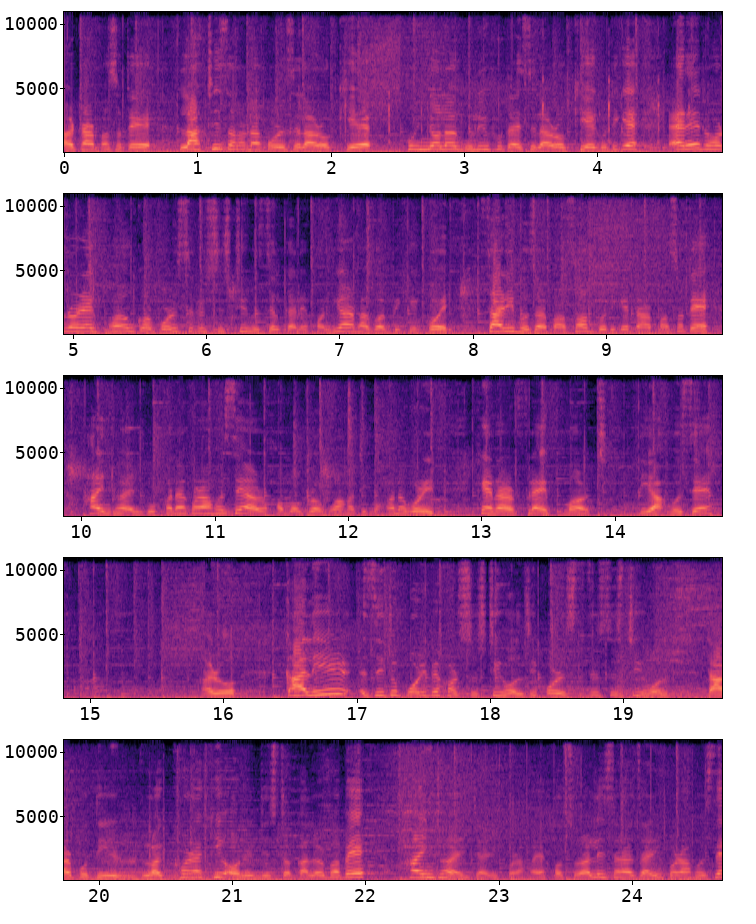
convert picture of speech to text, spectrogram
আৰু পাছতে লাঠি চালনা কৰিছিল আৰক্ষীয়ে শূন্যলৈ গুলী ফুটাইছিল আৰক্ষীয়ে। গতিকে এনেধৰণৰ এক ভয়ংকৰ পৰিস্থিতিৰ সৃষ্টি হৈছিল কালি সন্ধিয়াৰ ভাগত বিশেষকৈ চাৰি বজাৰ পাছত। গতিকে তাৰ পাছতে সান্ধ্য আইন ঘোষণা কৰা হৈছে আৰু সমগ্ৰ গুৱাহাটী মহানগৰীত সেনাৰ ফ্লেগ মাৰ্চ দিয়া হৈছে। আৰু কালিৰ যিটো পৰিৱেশৰ সৃষ্টি হ'ল যি পৰিস্থিতিৰ সৃষ্টি হ'ল তাৰ প্ৰতি লক্ষ্য ৰাখি অনিৰ্দিষ্ট কালৰ বাবে সান্ধ্য আইন জাৰি কৰা হয়। এশ চৌৰাল্লিছ ধাৰা জাৰি কৰা হৈছে।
